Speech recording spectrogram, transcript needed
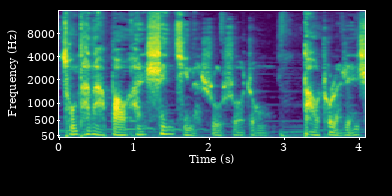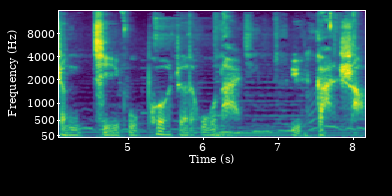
从他那饱含深情的述说中，道出了人生起伏波折的无奈与感伤。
